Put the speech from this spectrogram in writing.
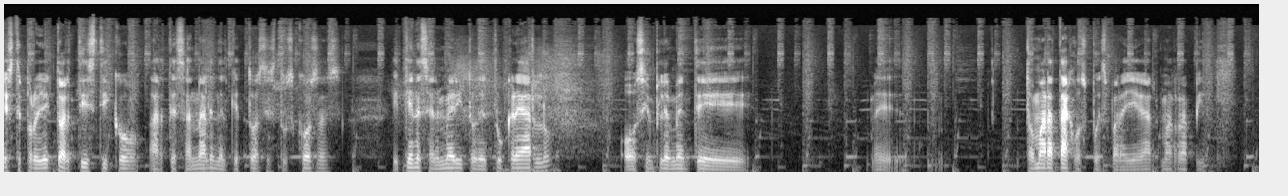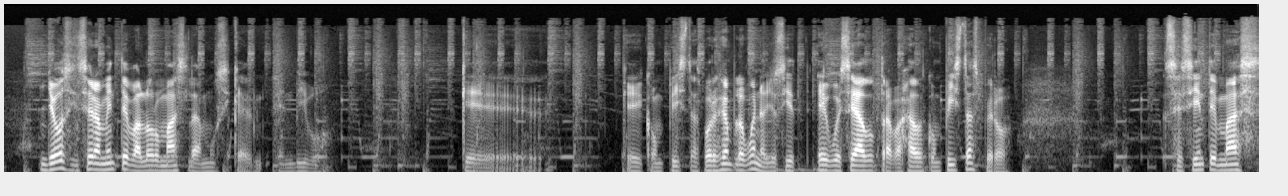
este proyecto artístico artesanal en el que tú haces tus cosas y tienes el mérito de tú crearlo o simplemente eh, tomar atajos pues para llegar más rápido Yo sinceramente valoro más la música en, vivo que, que con pistas. Por ejemplo, bueno, yo sí he hueseado, trabajado con pistas, pero se siente más,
